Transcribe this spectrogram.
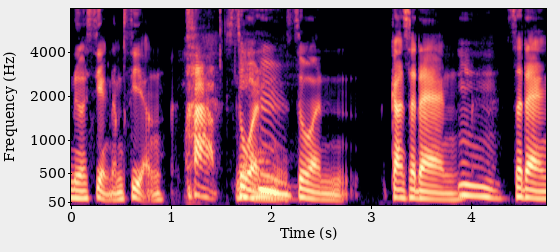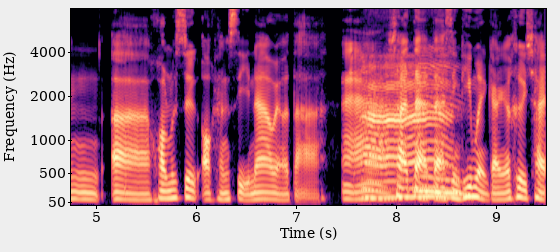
เนื้อเสียงน้ำเสียง ครับ ส่วนอืม ส่วนการแสดงอืม แสดงอ่าความรู้สึกออกทางสีหน้าแววตาอ่าอ่า ใช่แต่แต่สิ่งที่เหมือนกันก็คือใช้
